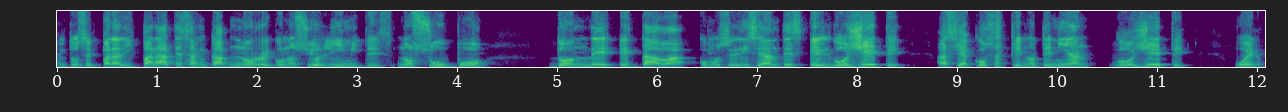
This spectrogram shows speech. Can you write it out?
Entonces, para disparates, ANCAP no reconoció límites, no supo dónde estaba, como se dice antes, el gollete. Hacía cosas que no tenían gollete. Bueno,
